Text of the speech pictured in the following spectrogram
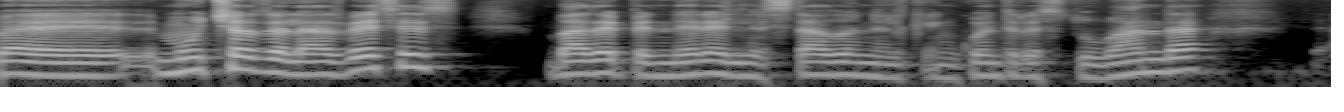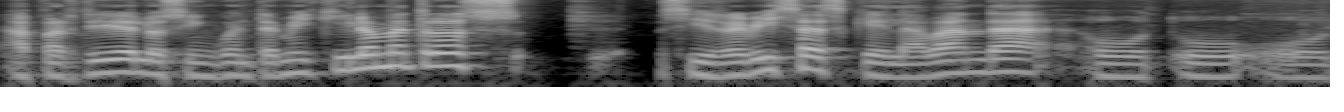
eh, muchas de las veces va a depender el estado en el que encuentres tu banda a partir de los 50 mil kilómetros, si revisas que la banda, o,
